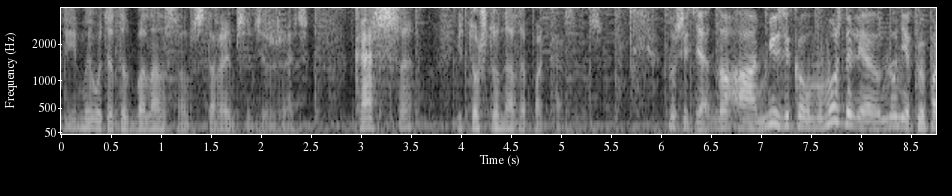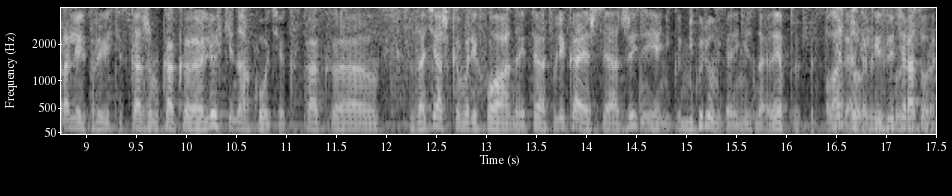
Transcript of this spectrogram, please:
И мы вот этот баланс там стараемся держать. Касса и то, что надо показывать. Слушайте, ну а мюзикл можно ли, ну, некую параллель провести, скажем, как э, легкий наркотик, как э, затяжка марихуаны, ты отвлекаешься от жизни, я не, не курил никогда, не знаю, я пр- предполагаю, Я тоже не из курю. литературы,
